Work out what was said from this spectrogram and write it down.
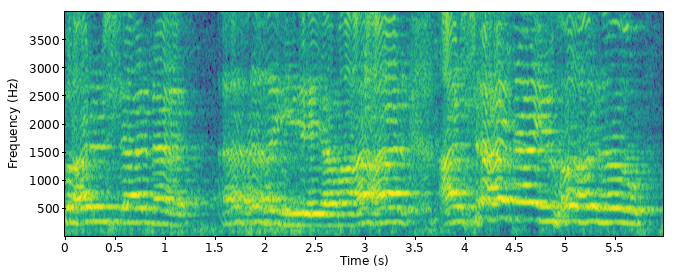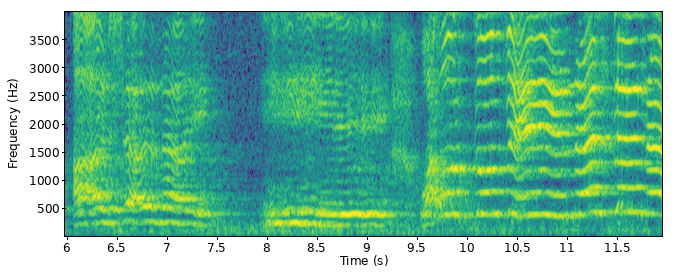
ভরসা নাই রে আমার। আশা নাই হলো আশা নাই রে وأنت فينتنا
